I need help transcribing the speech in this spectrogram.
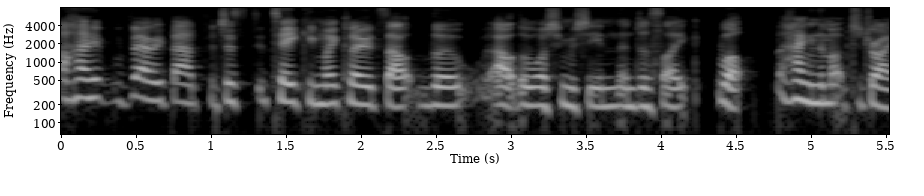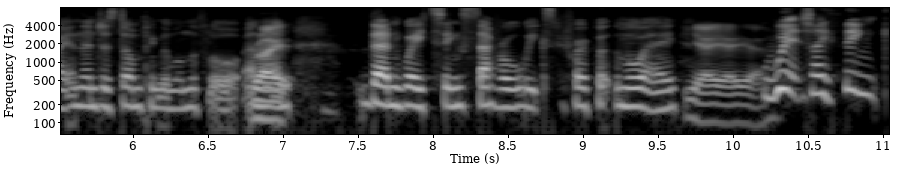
I'm very bad for just taking my clothes out the out the washing machine and then just like well hanging them up to dry and then just dumping them on the floor and Right. then then waiting several weeks before I put them away. Yeah, yeah, yeah. Which I think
